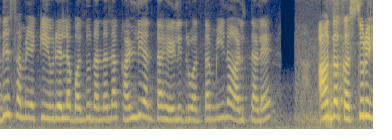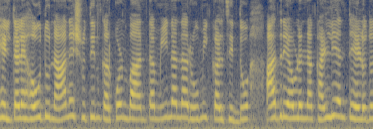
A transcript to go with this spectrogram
ಅದೇ ಸಮಯಕ್ಕೆ ಇವರೆಲ್ಲ ಬಂದು ನನ್ನನ್ನು ಕಳ್ಳಿ ಅಂತ ಹೇಳಿದ್ರು ಅಂತ ಮೀನಾ ಅಳ್ತಾಳೆ. ಆಗ ಕಸ್ತೂರಿ ಹೇಳ್ತಾಳೆ, ಹೌದು, ನಾನೇ ಶ್ರುತಿನ್ ಕರ್ಕೊಂಡು ಬಾ ಅಂತ ಮೀನನ್ನ ರೂಮಿಗೆ ಕಳಿಸಿದ್ದು. ಆದ್ರೆ ಅವಳನ್ನ ಕಳ್ಳಿ ಅಂತ ಹೇಳೋದು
